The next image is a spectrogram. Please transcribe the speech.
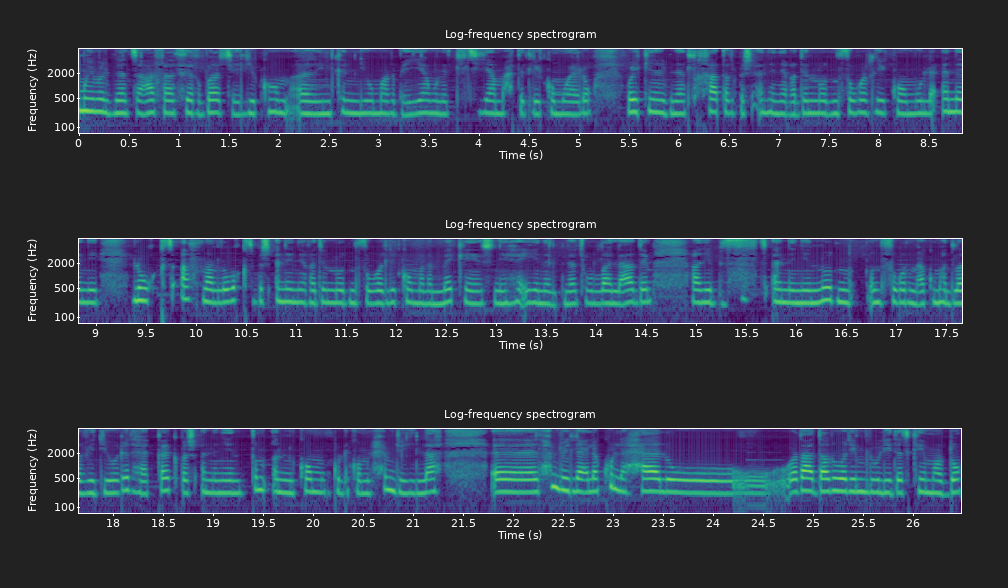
المهم البنات عارفة راسي غبرت عليكم آه، يمكن اليوم ربع أيام ولا ثلاث أيام ما حطيت لكم والو. ولكن البنات الخاطر باش انني غادي نوض نصور لكم ولا انني الوقت أصلا الوقت باش انني غادي نوض نصور لكم راه ما كاينش نهائيا البنات والله العظيم راني بزفت انني نوض نصور معكم هاد لا فيديو غير هكاك باش انني نطمئنكم ونقول لكم الحمد لله آه الحمد لله على كل حال وراه ضروري من الوليدات كيمرضوا.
